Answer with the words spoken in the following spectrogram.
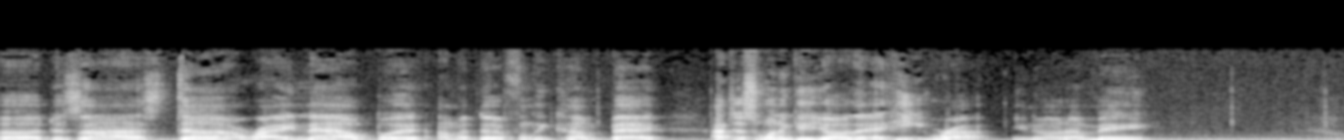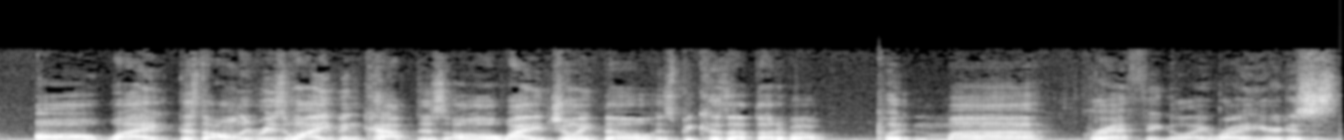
uh, designs done right now, but I'm gonna definitely come back. I just want to get y'all that heat rock. You know what I mean? All white. That's the only reason why I even copped this all white joint though, is because I thought about putting my graphic like right here. This is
